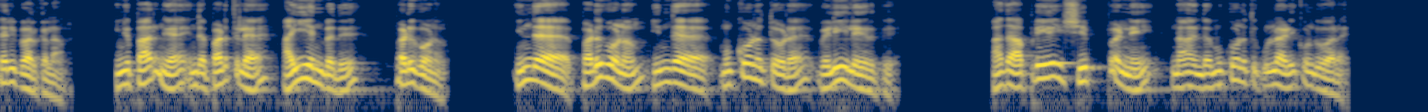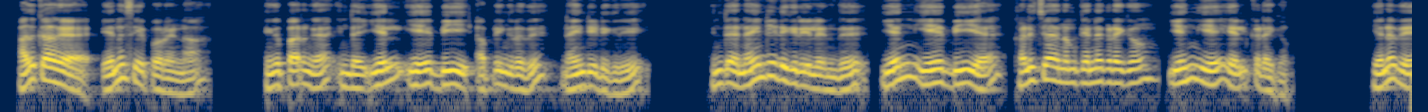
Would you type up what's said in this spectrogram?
சரிபார்க்கலாம். இங்கே பாருங்க இந்த படத்தில் ஐ என்பது படுகோணம். இந்த படுகோணம் இந்த முக்கோணத்தோட வெளியில் இருக்குது அதை அப்படியே ஷிஃப்ட் பண்ணி நான் இந்த முக்கோணத்துக்குள்ளே அடி கொண்டு வரேன். அதுக்காக என்ன செய்ய போகிறேன்னா இங்கே பாருங்கள் இந்த எல்ஏபி அப்படிங்கிறது நைன்டி டிகிரி. இந்த நைன்டி டிகிரியிலேருந்து என்ஏபியை கழிச்சா நமக்கு என்ன கிடைக்கும்? என்ஏஎல் கிடைக்கும். எனவே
